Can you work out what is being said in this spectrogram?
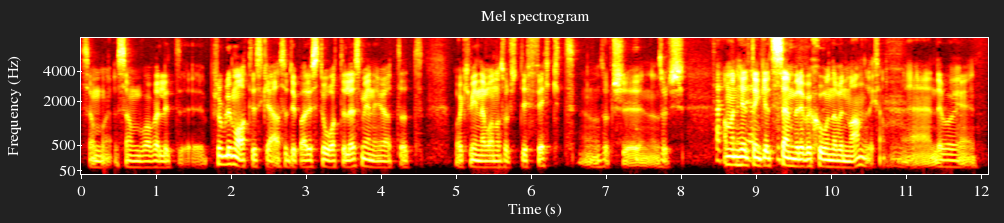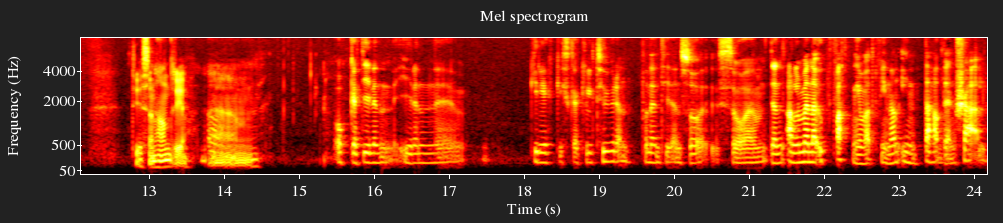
som, som var väldigt eh, problematiska. Alltså typ Aristoteles menar ju att, att vara kvinna var någon sorts defekt. Någon sorts, eh, någon sorts Tack ja men helt enkelt sämre version av en man liksom. Eh, det var ju tesen han drev. Ehm, Och att i den, i den grekiska kulturen på den tiden så, så den allmänna uppfattningen var att kvinnan inte hade en själ.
